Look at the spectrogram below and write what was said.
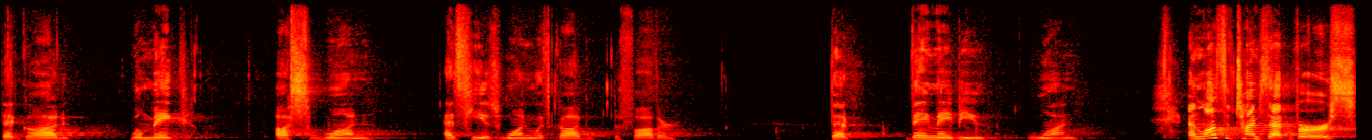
that God will make us one as he is one with God the Father, that they may be one. And lots of times that verse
